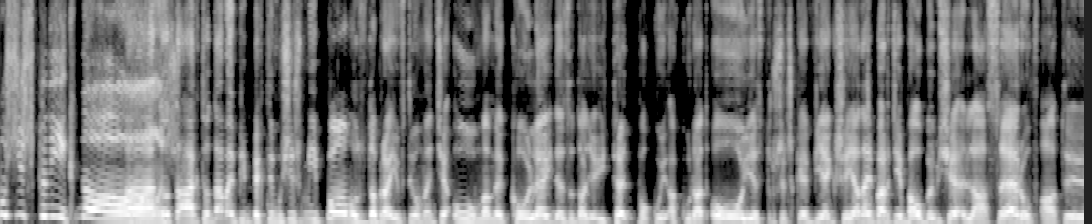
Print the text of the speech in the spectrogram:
musisz kliknąć! A, no tak, to dawaj, Pimpek, ty musisz mi pomóc. Dobra, i w tym momencie, u, mamy kolejne zadanie i ten pokój akurat, o, jest troszeczkę większy. Ja najbardziej bałbym się laserów, a ty?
